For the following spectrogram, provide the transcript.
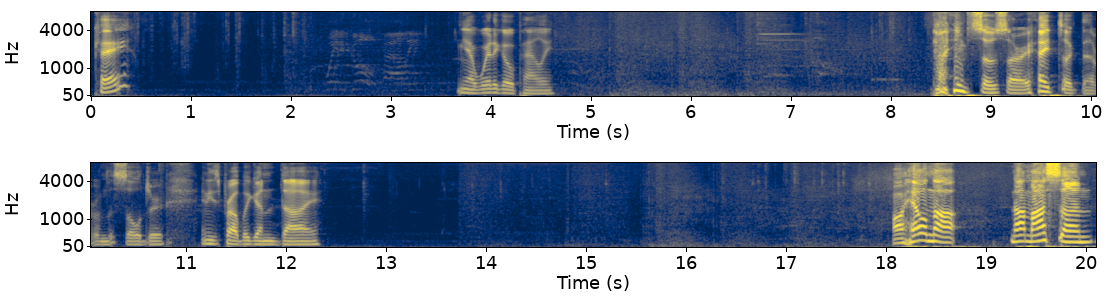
Okay. Yeah, way to go, Pally. I'm so sorry. I took that from the soldier, and he's probably gonna die. Oh, hell no. Not my son.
